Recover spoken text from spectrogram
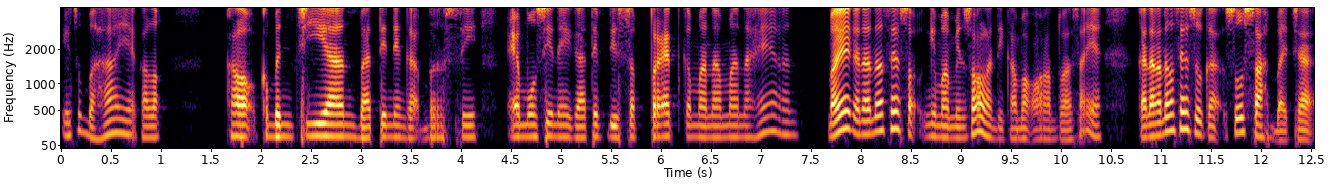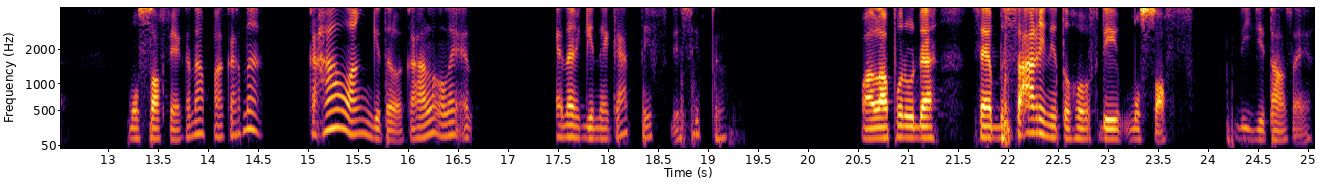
itu bahaya kalau kalau kebencian batin yang nggak bersih emosi negatif disepret ke mana-mana heran makanya kadang-kadang saya so, ngimamin sholat di kamar orang tua saya kadang-kadang saya suka susah baca musaf ya. Kenapa? Karena kehalang gitu loh, kehalang oleh energi negatif di situ. Walaupun udah saya besarin itu huruf di musaf digital saya,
